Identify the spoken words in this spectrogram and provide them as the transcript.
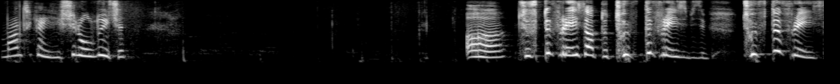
Mantıken yeşil olduğu için Aha. Tüftü freys attı. Tüftü freys bizim. Tüftü freys.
